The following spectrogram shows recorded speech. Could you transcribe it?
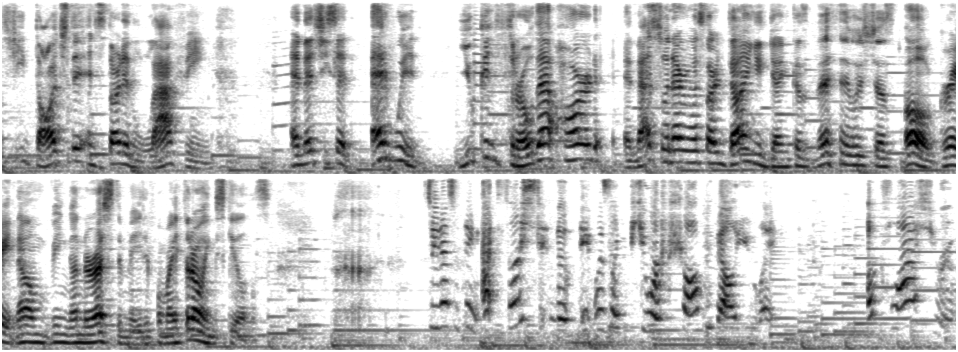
she dodged it and started laughing. And then she said, Edwin, you can throw that hard? And that's when everyone started dying again because then it was just, oh, great, now I'm being underestimated for my throwing skills. See, that's the thing. At first, it, it was like pure shock value. Like, a classroom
